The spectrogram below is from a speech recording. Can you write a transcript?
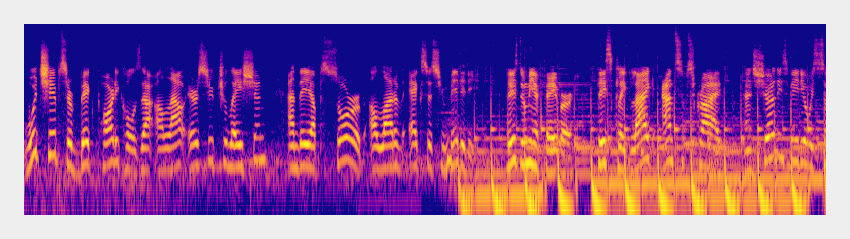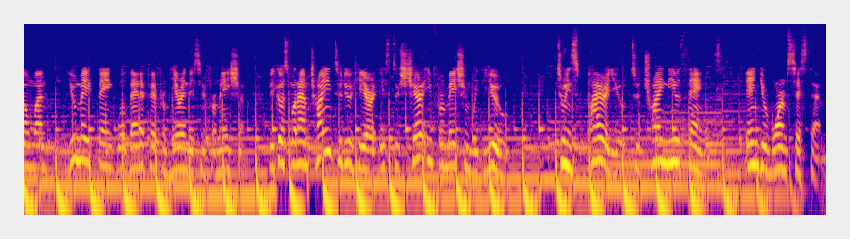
Wood chips are big particles that allow air circulation and they absorb a lot of excess humidity. Please do me a favor. Please click like and subscribe and share this video with someone you may think will benefit from hearing this information. Because what I'm trying to do here is to share information with you, to inspire you to try new things in your warm system.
